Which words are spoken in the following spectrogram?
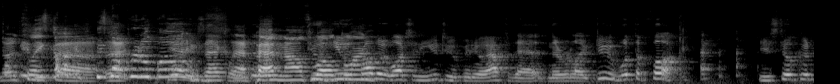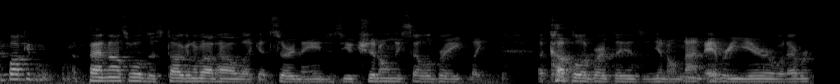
No, it's like he's got, uh, he's got that, brittle bones. Yeah, exactly. that Like, Patton Dude, Oswalt he was one. probably watching a YouTube video after that, and they were like, "Dude, what the fuck? You still couldn't fucking." Patton Oswalt is talking about how like at certain ages you should only celebrate like a couple of birthdays, you know, not every year or whatever.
